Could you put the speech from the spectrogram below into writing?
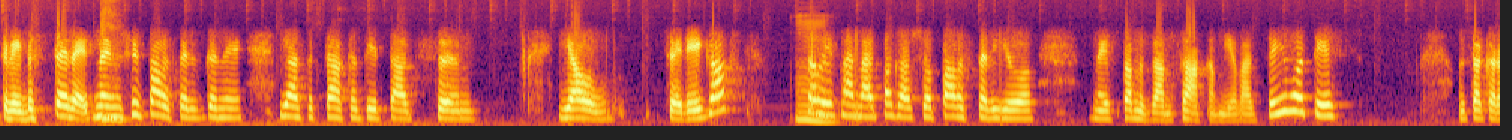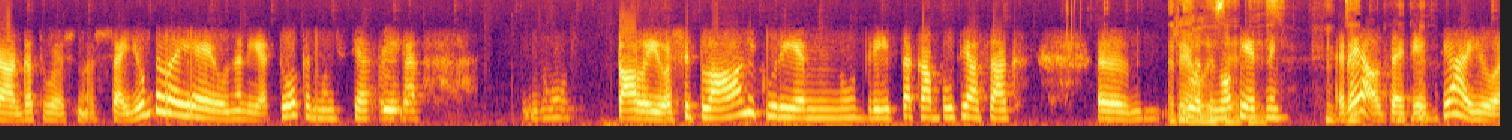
Gribas cerēt. Nē, nu šis pavasaris gan ir jāsaka tā, ka ir tāds um, jau cerīgāks mm. salīdzinājumā ar pagājušo pavasari, jo mēs pamazām sākam jau atdzīvoties. Un sakarā ar gatavošanos šai jubilejai un arī ar to, ka mums jau ir nu, tālajoši plāni, kuriem nu, drīz tā kā būtu jāsāk um, ļoti nopietni realizēties. Jā, jo,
